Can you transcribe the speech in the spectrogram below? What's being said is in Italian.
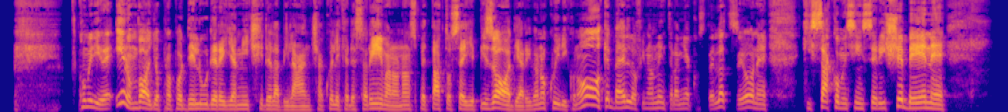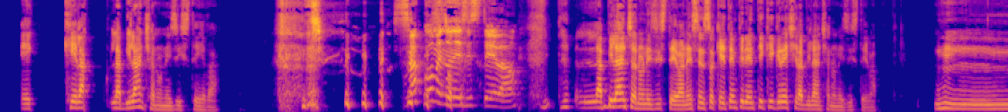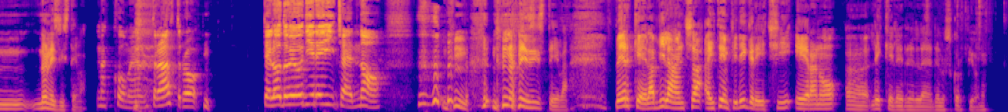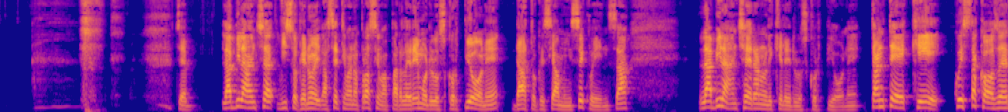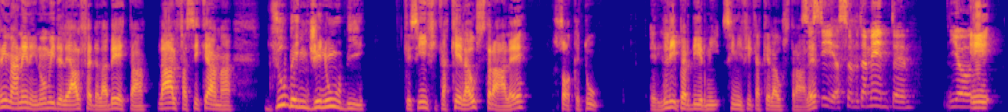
come dire, io non voglio proprio deludere gli amici della bilancia, quelli che adesso arrivano, hanno aspettato sei episodi, arrivano qui, dicono, oh che bello, finalmente la mia costellazione, chissà come si inserisce bene, e che la, la bilancia non esisteva. Ma come non esisteva? La bilancia non esisteva, nel senso che ai tempi degli antichi greci la bilancia non esisteva. Mm, non esisteva. Ma come? Tra l'altro, te lo dovevo dire io, cioè, no. non esisteva perché la bilancia ai tempi dei greci erano uh, le chele del, dello scorpione. cioè, la bilancia, visto che noi la settimana prossima parleremo dello scorpione, dato che siamo in sequenza, la bilancia erano le chele dello scorpione. Tant'è che questa cosa rimane nei nomi delle alfa e della beta. L'alfa si chiama Zubengenubi, che significa che l'australe, so che tu eri lì per dirmi significa che l'australe. Sì, sì, assolutamente. Io... E,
